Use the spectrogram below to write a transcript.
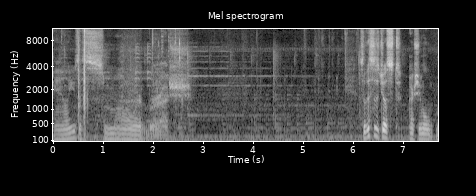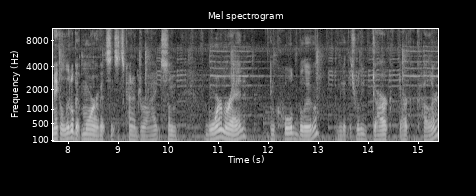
and I'll use a smaller brush So this is just, actually we'll make a little bit more of it since it's kind of dry. Some warm red and cold blue. And we get this really dark, dark color.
